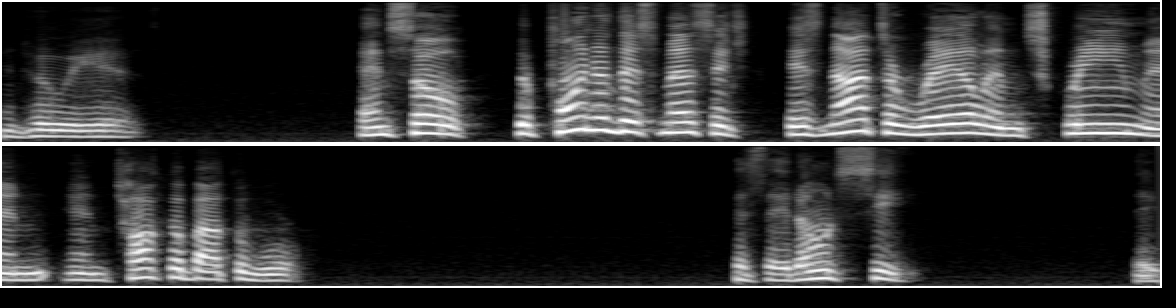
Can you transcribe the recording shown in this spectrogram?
and who He is. And so the point of this message is not to rail and scream and, and talk about the world because they don't see, they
